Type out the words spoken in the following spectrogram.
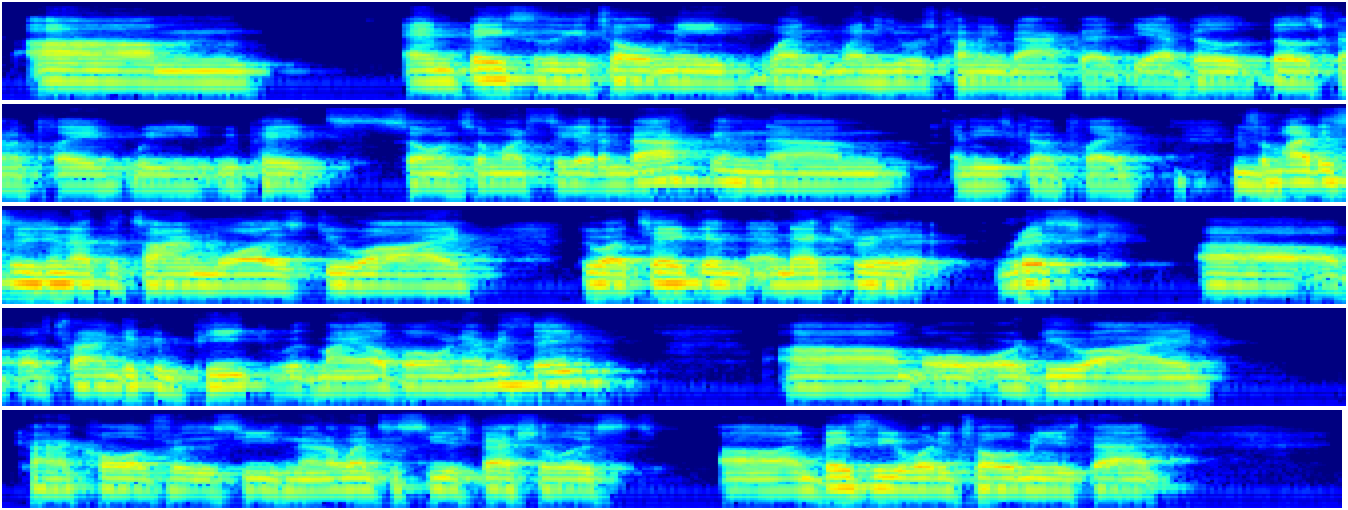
Um, and basically told me when when he was coming back that yeah, Bill Bill's going to play. We we paid so and so much to get him back, and um, and he's going to play. Mm-hmm. So my decision at the time was: do I do I take an, an extra risk uh, of of trying to compete with my elbow and everything, um, or or do I kind of call it for the season? And I went to see a specialist uh, and basically, what he told me is that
